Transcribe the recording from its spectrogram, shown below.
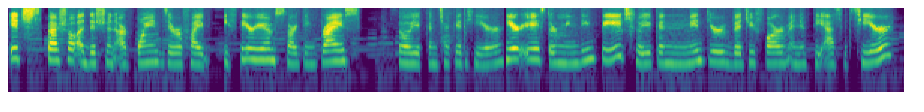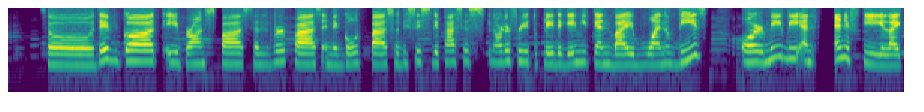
each special edition are 0.05 ethereum starting price. So you can check it here. Here is their minting page. So you can mint your veggie farm nft assets here so they've got a bronze pass, silver pass, and a gold pass. So this is the passes. In order for you to play the game, you can buy one of these or maybe an NFT like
